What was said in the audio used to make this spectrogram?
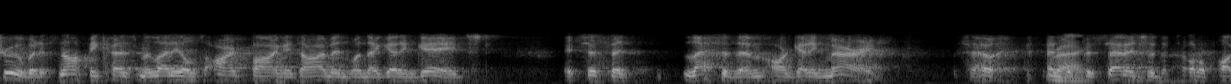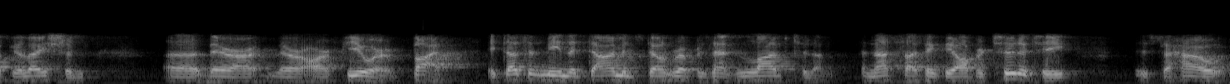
true, but it's not because millennials aren't buying a diamond when they get engaged. It's just that less of them are getting married. So as right. a percentage of the total population, uh, there are there are fewer. But it doesn't mean that diamonds don't represent love to them. And that's I think the opportunity is to how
